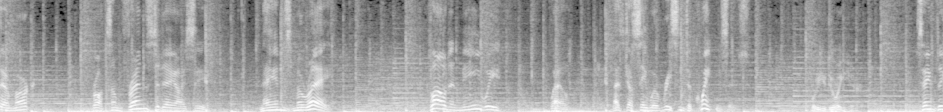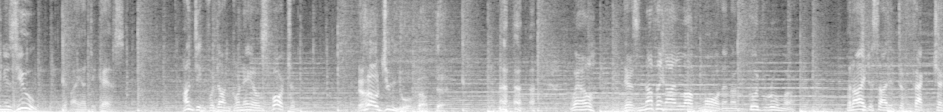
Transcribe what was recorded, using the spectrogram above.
Hey there, Merc. Brought some friends today, I see. Name's Mireille. Cloud and me, we... Well, let's just say we're recent acquaintances. What are you doing here? Same thing as you, if I had to guess. Hunting for Don Corneo's fortune. Now how'd you know about that? Well, there's nothing I love more than a good rumor. But I decided to fact-check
